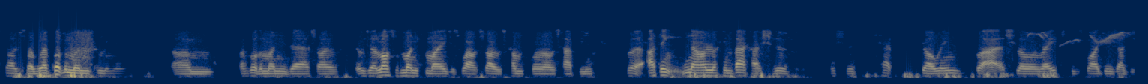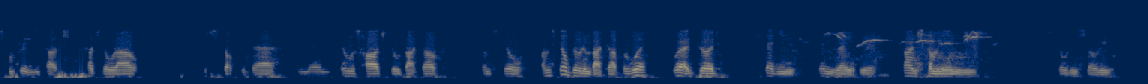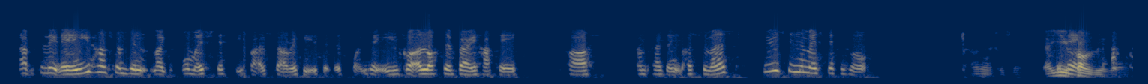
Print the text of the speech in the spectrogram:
so well, I've got the money coming in. Um, I've got the money there, so I, it was a lot of money for my age as well. So I was comfortable and I was happy. But I think now looking back, I should have, I should have kept going, but at a slower rate. Because what I did is I just completely cut, cut it all out, just stopped it there, and then it was hard to build back up. I'm still, I'm still building back up, but we're, we're at a good, steady, steady rate. We're clients coming in and slowly. Absolutely, and you have something like almost 55 star reviews at this point, don't you? You've got a lot of very happy past and present customers. Who's been the most difficult? I don't know what to say. Uh, you probably.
